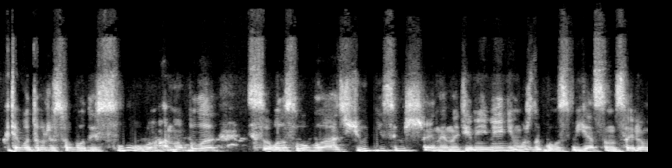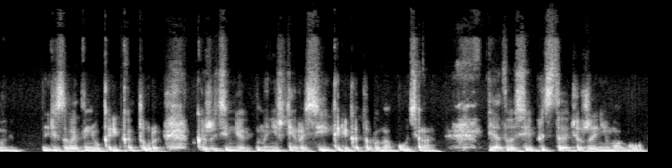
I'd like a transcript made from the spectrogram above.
хотя бы тоже свободой слова. Оно было, свобода слова была отчуть несовершенная, но тем не менее можно было смеяться над царем и рисовать на него карикатуры. Покажите мне нынешней России карикатуру на Путина. Я этого себе представить уже не могу.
